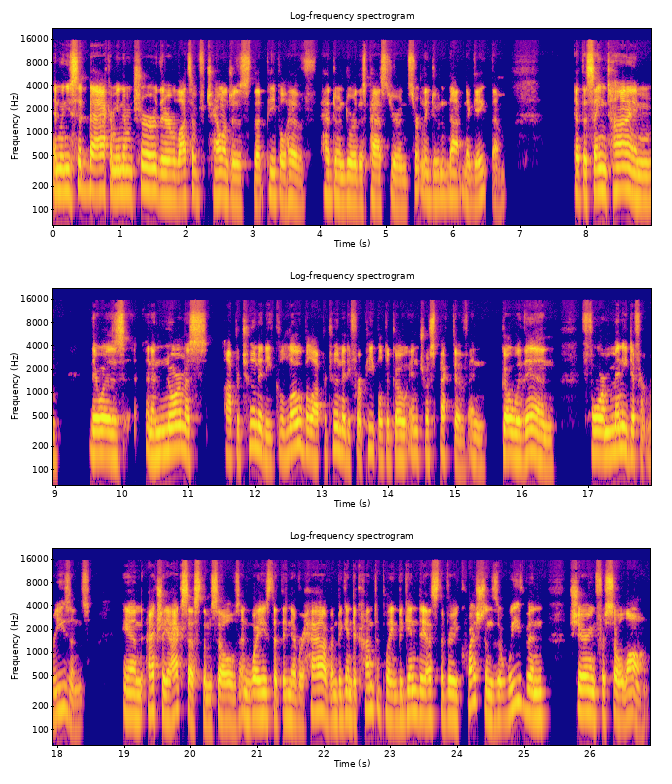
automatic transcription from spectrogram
And when you sit back, I mean, I'm sure there are lots of challenges that people have had to endure this past year and certainly do not negate them. At the same time, there was an enormous opportunity, global opportunity for people to go introspective and go within for many different reasons and actually access themselves in ways that they never have and begin to contemplate and begin to ask the very questions that we've been sharing for so long.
